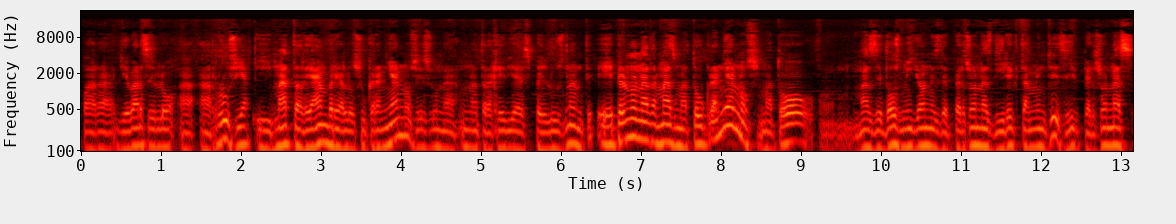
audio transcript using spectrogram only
para llevárselo a, Rusia y mata de hambre a los ucranianos. Es una, una tragedia espeluznante. Eh, pero no nada más mató ucranianos, mató um, más de dos millones de personas directamente, es decir, personas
